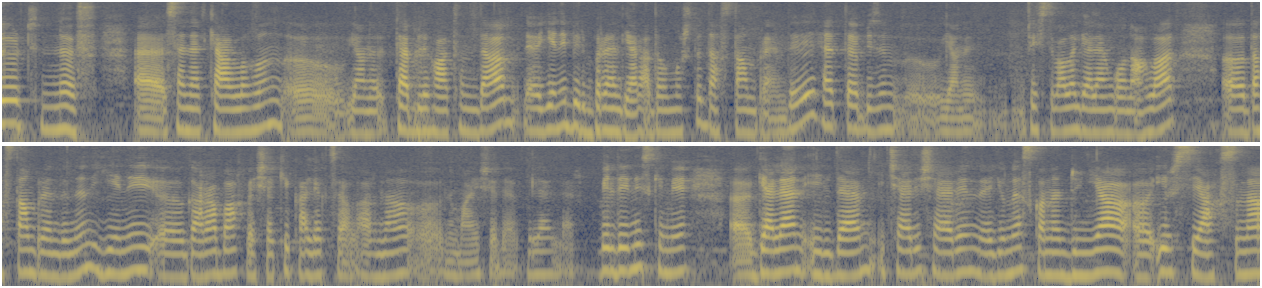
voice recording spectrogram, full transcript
4 növ sənətkarlığın yəni təbliğatında yeni bir brend yaradılmışdı, Dastan brendi. Hətta bizim yəni festivala gələn qonaqlar Dastan brendinin yeni Qarabağ və Şəki kolleksiyalarına nümayiş edə bilərlər. Bildiyiniz kimi gələn ildə İçəri şəhərin UNESCO-nun dünya irs siyahısına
